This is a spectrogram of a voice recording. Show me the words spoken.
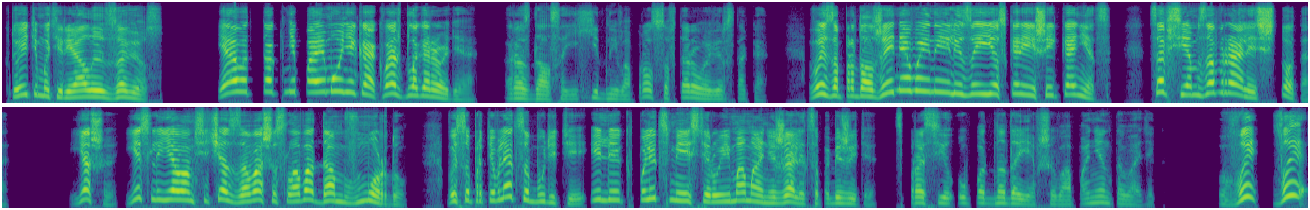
кто эти материалы завез. «Я вот так не пойму никак, ваше благородие!» — раздался ехидный вопрос со второго верстака. Вы за продолжение войны или за ее скорейший конец? Совсем заврались что-то. Яша, если я вам сейчас за ваши слова дам в морду, вы сопротивляться будете или к полицмейстеру и мамане жалиться побежите? Спросил у поднадоевшего оппонента Вадик. Вы, вы,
